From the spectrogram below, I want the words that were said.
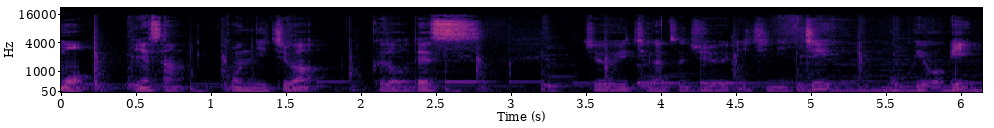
どうも皆さんこんにちは。工藤です。11月11日木曜日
